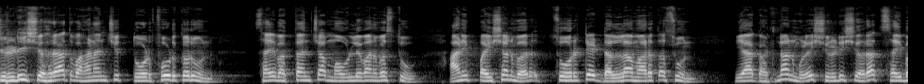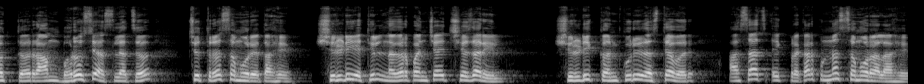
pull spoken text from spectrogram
शिर्डी शहरात वाहनांची तोडफोड करून साईभक्तांच्या मौल्यवान वस्तू आणि पैशांवर चोरटे डल्ला मारत असून या घटनांमुळे शिर्डी शहरात साईभक्त राम भरोसे असल्याचं चित्र समोर येत आहे. शिर्डी येथील नगरपंचायत शेजारील शिर्डी कनकुरी रस्त्यावर असाच एक प्रकार पुन्हा समोर आला आहे.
